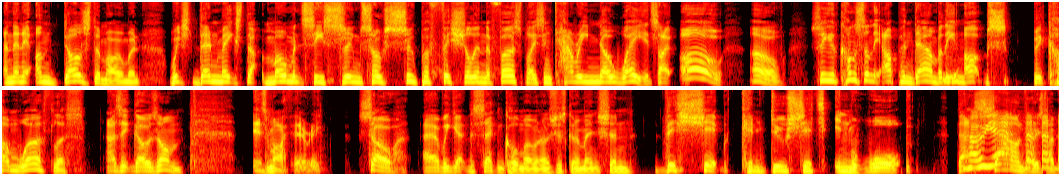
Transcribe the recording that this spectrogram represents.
and then it undoes the moment, which then makes the moment seem so superficial in the first place and carry no weight. It's like, oh, oh. So you're constantly up and down, but the ups become worthless as it goes on, is my theory. So uh, we get the second cool moment I was just going to mention. This ship can do shit in warp. That Oh, yeah. sound where it's like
